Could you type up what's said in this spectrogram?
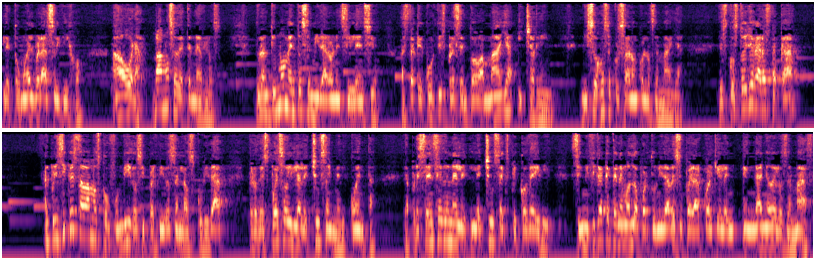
Le tomó el brazo y dijo, Ahora, vamos a detenerlos. Durante un momento se miraron en silencio, hasta que Curtis presentó a Maya y Charlene. Mis ojos se cruzaron con los de Maya. ¿Les costó llegar hasta acá? Al principio estábamos confundidos y perdidos en la oscuridad, pero después oí la lechuza y me di cuenta. La presencia de una lechuza, explicó David, significa que tenemos la oportunidad de superar cualquier engaño de los demás,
